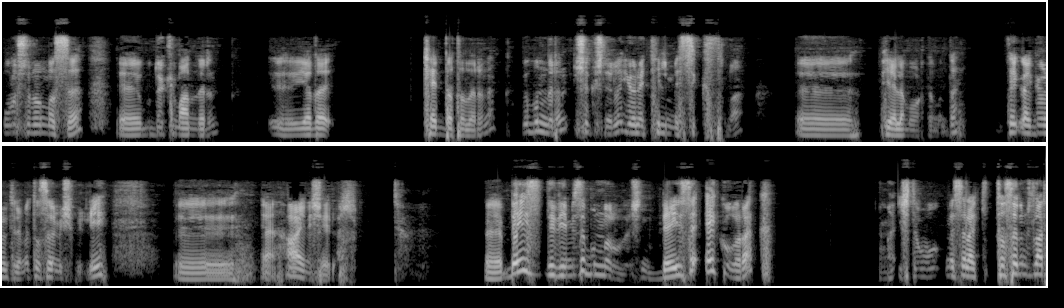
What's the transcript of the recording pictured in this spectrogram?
oluşturulması e, bu dokümanların e, ya da CAD datalarının ve bunların iş akışlarıyla yönetilmesi kısmı e, PLM ortamında. Tekrar görüntüleme, tasarım işbirliği e, yani aynı şeyler. E, base dediğimizde bunlar oluyor. Şimdi base'e ek olarak işte bu mesela tasarımcılar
